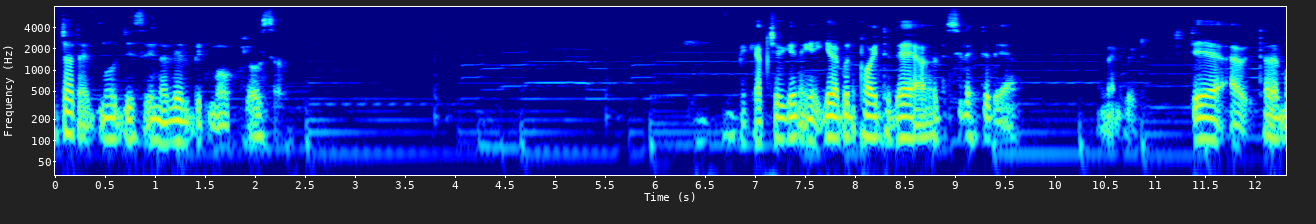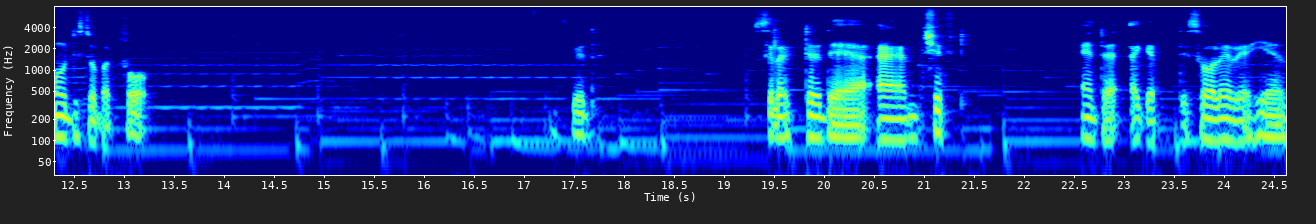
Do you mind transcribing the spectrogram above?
I thought I'd move this in a little bit more closer. Capture again, get with the pointer there, or the selector there, and then good. There, I thought I moved this to about 4. That's good. Selector there and shift enter, I get this whole area here.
